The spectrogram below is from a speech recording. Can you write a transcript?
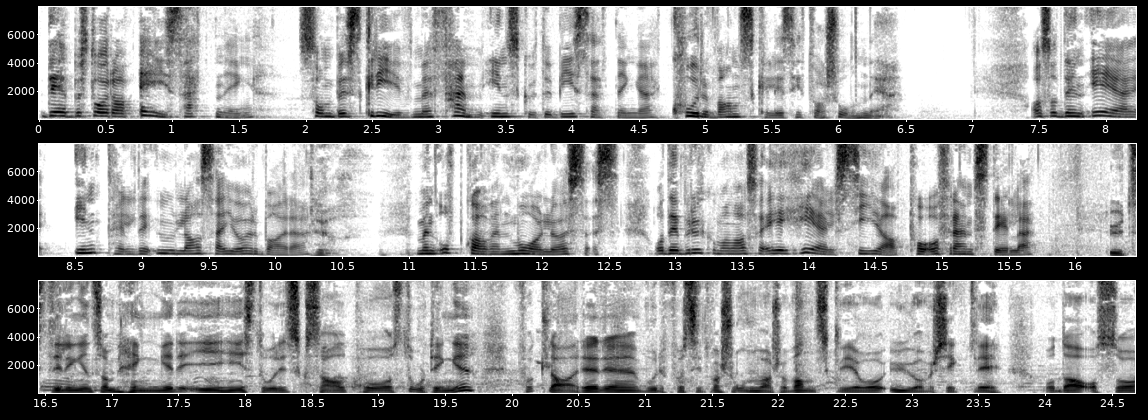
det består av én setning som beskriver med fem innskutte bisetninger hvor vanskelig situasjonen er. Altså, den er inntil det ula seg gjørbare. Ja. Men oppgaven må løses. Og det bruker man altså ei hel side på å fremstille. Utstillingen som henger i historisk sal på Stortinget, forklarer eh, hvorfor situasjonen var så vanskelig og uoversiktlig, og da også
